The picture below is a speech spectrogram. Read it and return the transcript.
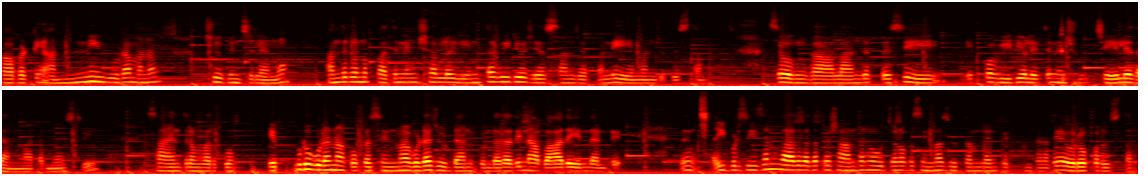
కాబట్టి అన్నీ కూడా మనం చూపించలేము. అందులోనూ పది నిమిషాల్లో ఎంత వీడియో చేస్తాను చెప్పండి ఏమని చూపిస్తాం. సో ఇంకా అలా అని చెప్పేసి ఎక్కువ వీడియోలు అయితే నేను షూట్ చేయలేదన్నమాట మోస్ట్లీ. సాయంత్రం వరకు ఎప్పుడు కూడా నాకు ఒక సినిమా కూడా చూడడానికి ఉండదు. అది నా బాధ ఏంటంటే ఇప్పుడు సీజన్ కాదు కదా ప్రశాంతంగా కూర్చొని ఒక సినిమా చూద్దాంలే అని పెట్టుకుంటారు కదా ఎవరో ఒకరు వస్తారు.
